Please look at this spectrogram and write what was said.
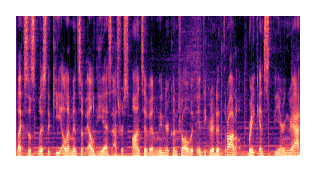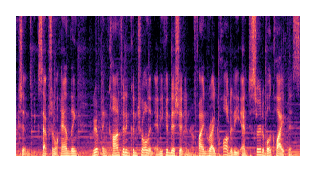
Lexus lists the key elements of LDS as responsive and linear control with integrated throttle, brake and steering reactions, exceptional handling, grip and confident control in any condition, and refined ride quality and discernible quietness.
